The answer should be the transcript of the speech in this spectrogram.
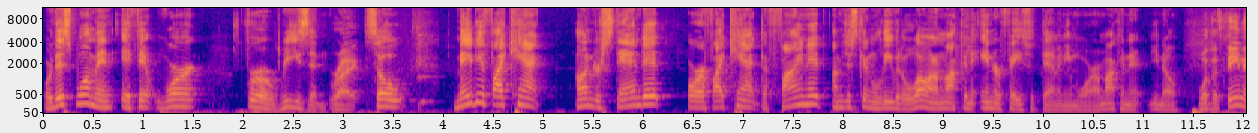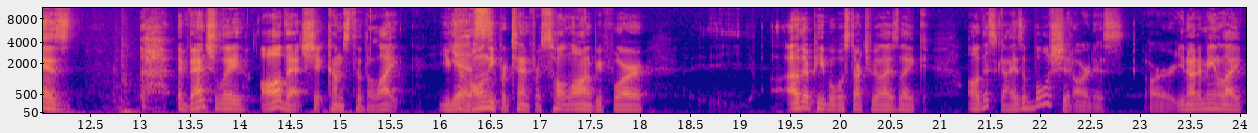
or this woman if it weren't for a reason. Right. So maybe if I can't understand it or if I can't define it, I'm just going to leave it alone. I'm not going to interface with them anymore. I'm not going to, you know, Well, the thing is, eventually, all that shit comes to the light. You Yes. can only pretend for so long before other people will start to realize, like, oh, this guy is a bullshit artist, or you know what I mean? Like,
